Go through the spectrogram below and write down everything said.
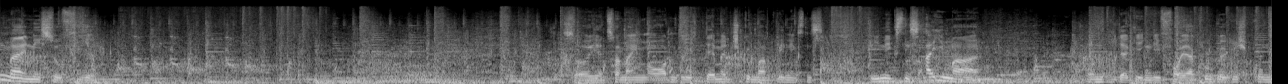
Bring mal nicht so viel. So, jetzt haben wir ihm ordentlich Damage gemacht, wenigstens. Wenigstens einmal. Und wieder gegen die Feuerkugel gesprungen.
